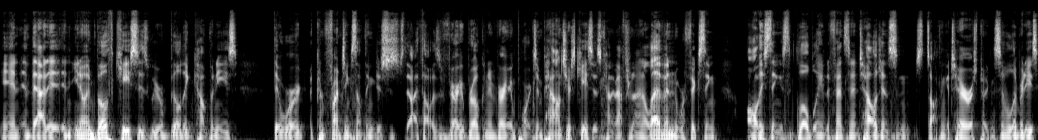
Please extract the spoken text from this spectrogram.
and and that and you know in both cases we were building companies that were confronting something just that I thought was very broken and very important. In Palantir's case, it was kind of after 9-11. We're fixing all these things globally in defense and intelligence and stopping a terrorist, protecting civil liberties.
